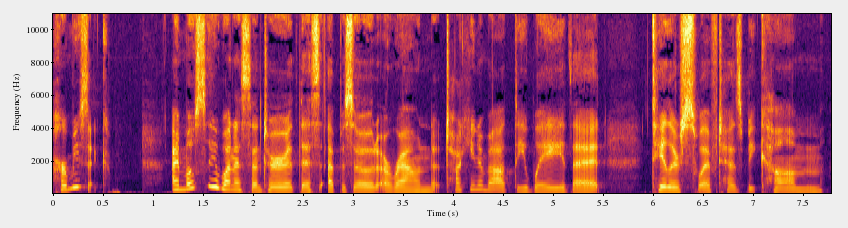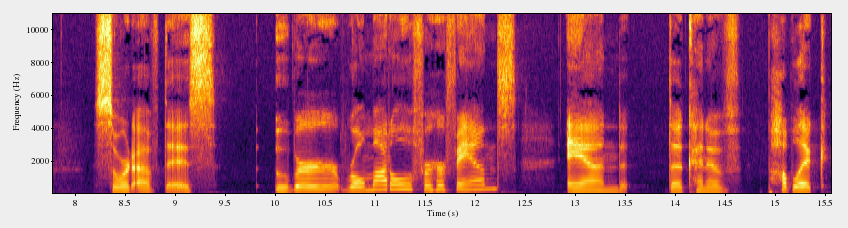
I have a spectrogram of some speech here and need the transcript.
her music. I mostly want to center this episode around talking about the way that Taylor Swift has become sort of this uber role model for her fans and the kind of public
